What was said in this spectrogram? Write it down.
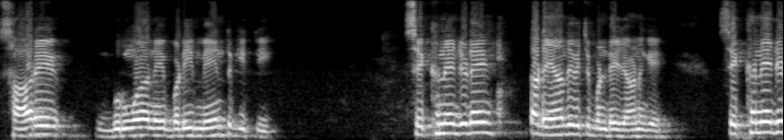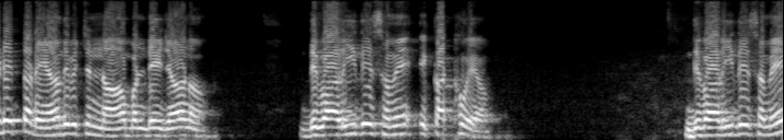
ਸਾਰੇ ਗੁਰੂਆਂ ਨੇ ਬੜੀ ਮਿਹਨਤ ਕੀਤੀ। ਸਿੱਖ ਨੇ ਜਿਹੜੇ ਧੜਿਆਂ ਦੇ ਵਿੱਚ ਵੰਡੇ ਜਾਣਗੇ, ਸਿੱਖ ਨੇ ਜਿਹੜੇ ਧੜਿਆਂ ਦੇ ਵਿੱਚ ਨਾ ਵੰਡੇ ਜਾਣ, ਦੀਵਾਲੀ ਦੇ ਸਮੇਂ ਇਕੱਠ ਹੋਇਆ। ਦੀਵਾਲੀ ਦੇ ਸਮੇਂ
